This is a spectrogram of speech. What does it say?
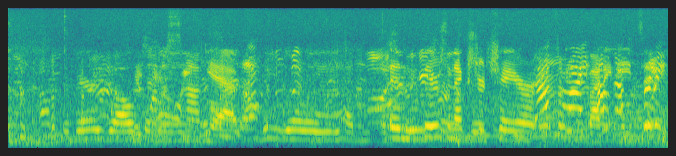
very welcoming. Yeah, We really had. and there's an extra chair if anybody needs it.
